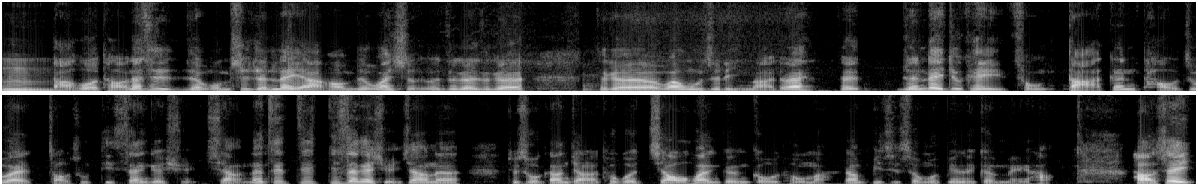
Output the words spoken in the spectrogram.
嗯，打或逃，那是人，我们是人类啊，哈，我们是万事，这个这个这个万物之灵嘛，对吧？对。人类就可以从打跟逃之外找出第三个选项。那这这第三个选项呢，就是我刚刚讲的，透过交换跟沟通嘛，让彼此生活变得更美好。好，所以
